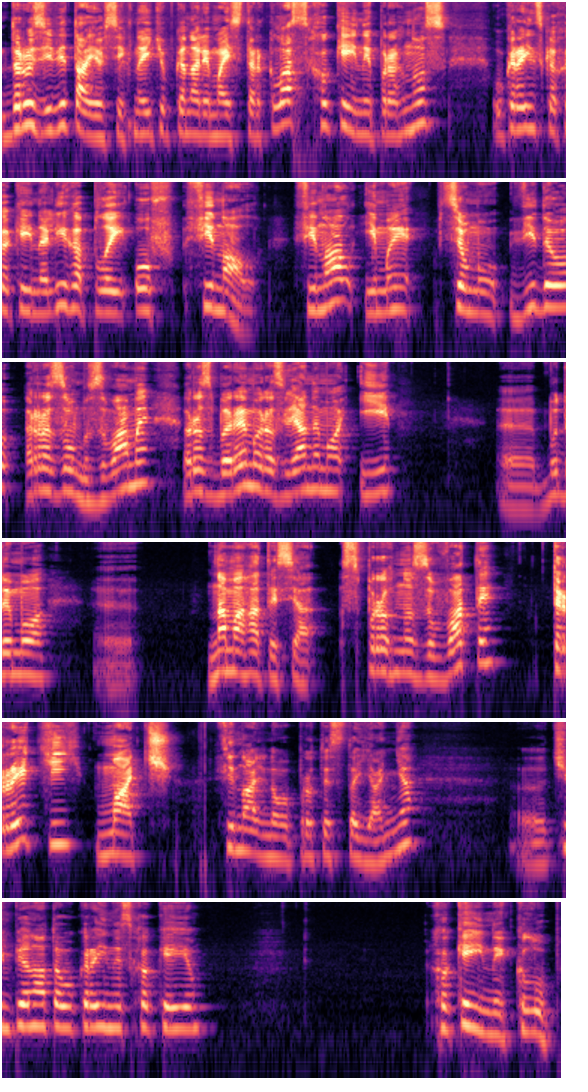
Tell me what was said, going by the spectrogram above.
Друзі, вітаю всіх на YouTube каналі Майстер Клас. Хокейний прогноз. Українська хокейна ліга плей-офф фінал. Фінал, і ми в цьому відео разом з вами розберемо, розглянемо і е, будемо е, намагатися спрогнозувати третій матч фінального протистояння е, чемпіонату України з хокею. Хокейний клуб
